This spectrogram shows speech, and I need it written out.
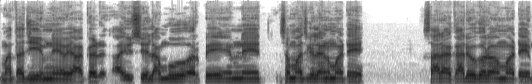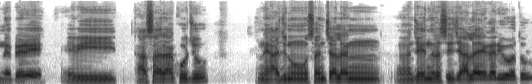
માતાજી એમને હવે આગળ આયુષ્ય લાંબુ અર્પે, એમને સમાજ કલ્યાણ માટે સારા કાર્યો કરવા માટે એમને પ્રેરે એવી આશા રાખું છું. અને આજનું સંચાલન જયેન્દ્રસિંહ ઝાલાએ કર્યું હતું.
